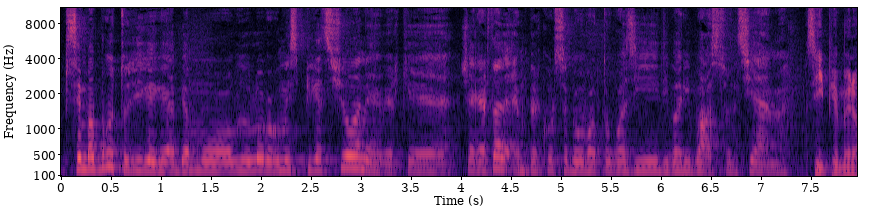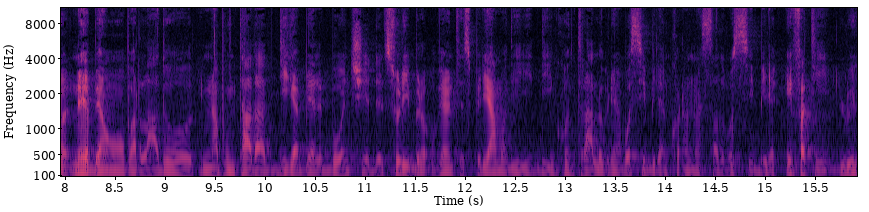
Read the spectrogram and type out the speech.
sembra brutto dire che abbiamo avuto loro come ispirazione perché cioè, in realtà è un percorso che abbiamo fatto quasi di pari passo insieme. Sì, più o meno noi abbiamo parlato in una puntata di Gabriele Bonci e del suo libro, ovviamente speriamo di, di incontrarlo prima possibile, ancora non è stato possibile. E infatti lui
